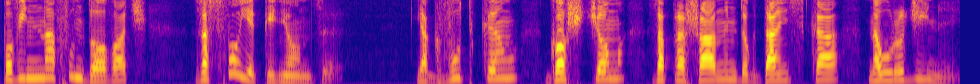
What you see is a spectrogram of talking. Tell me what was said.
powinna fundować za swoje pieniądze, jak wódkę gościom zapraszanym do Gdańska na urodziny.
